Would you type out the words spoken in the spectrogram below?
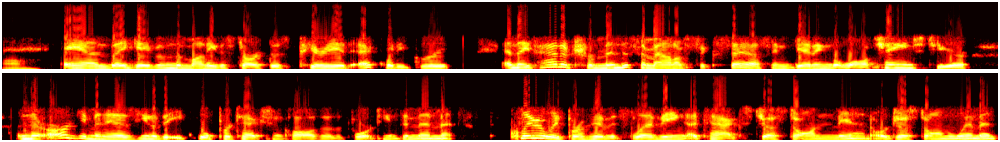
Ah. And they gave them the money to start this period equity group. And they've had a tremendous amount of success in getting the law changed here. And their argument is, you know, the Equal Protection Clause of the 14th Amendment clearly prohibits levying a tax just on men or just on women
